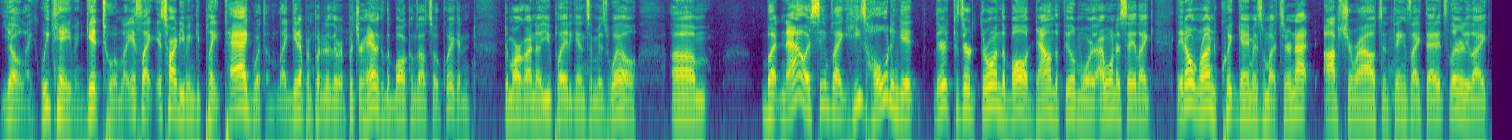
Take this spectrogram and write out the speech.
"Yo, like we can't even get to him. Like it's like it's hard to even get play tag with him. Like get up and put it there, put your hand because the ball comes out so quick." And Demarco, I know you played against him as well, um, but now it seems like he's holding it there because they're throwing the ball down the field more. I want to say like they don't run quick game as much. They're not option routes and things like that. It's literally like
